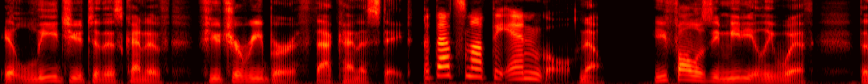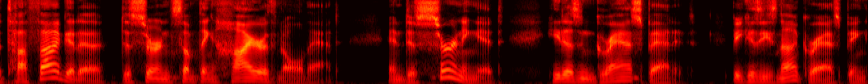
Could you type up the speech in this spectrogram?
it leads you to this kind of future rebirth, that kind of state. But that's not the end goal. No. He follows immediately with, the Tathagata discerns something higher than all that. And discerning it, he doesn't grasp at it. Because he's not grasping,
